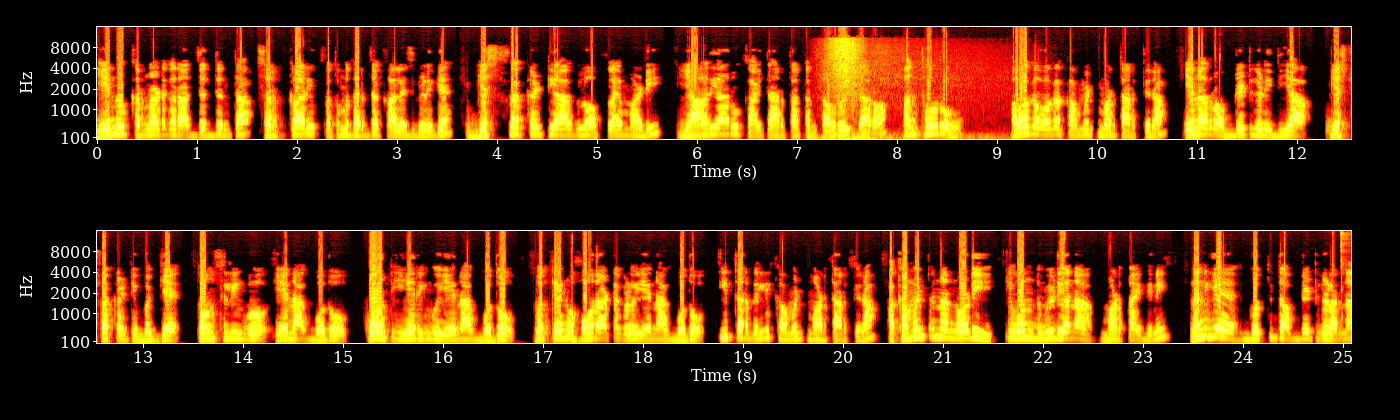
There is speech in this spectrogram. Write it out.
ಏನು ಕರ್ನಾಟಕ ರಾಜ್ಯಾದ್ಯಂತ ಸರ್ಕಾರಿ ಪ್ರಥಮ ದರ್ಜೆ ಕಾಲೇಜುಗಳಿಗೆ ಗೆಸ್ಟ್ ಫ್ಯಾಕಲ್ಟಿ ಆಗಲು ಅಪ್ಲೈ ಮಾಡಿ ಯಾರ್ಯಾರು ಕಾಯ್ತಾ ಇರ್ತಕ್ಕಂಥವ್ರು ಇದ್ದಾರೋ ಅಂಥವ್ರು ಅವಾಗ ಅವಾಗ ಕಾಮೆಂಟ್ ಮಾಡ್ತಾ ಇರ್ತೀರಾ? ಏನಾದ್ರು ಅಪ್ಡೇಟ್ ಗಳಿದೆಯಾ ಗೆಸ್ಟ್ ಫ್ಯಾಕಲ್ಟಿ ಬಗ್ಗೆ? ಕೌನ್ಸಿಲಿಂಗು ಏನಾಗ್ಬೋದು? ಕೋರ್ಟ್ ಇಯರಿಂಗು ಏನಾಗ್ಬೋದು? ಮತ್ತೇನು ಹೋರಾಟಗಳು ಏನಾಗ್ಬೋದು? ಈ ತರದಲ್ಲಿ ಕಮೆಂಟ್ ಮಾಡ್ತಾ ಇರ್ತೀರಾ? ಆ ಕಮೆಂಟ್ನ ನೋಡಿ ಈ ಒಂದು ವಿಡಿಯೋನ ಮಾಡ್ತಾ ಇದ್ದೀನಿ. ನನಗೆ ಗೊತ್ತಿದ್ದ ಅಪ್ಡೇಟ್ ಗಳನ್ನ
